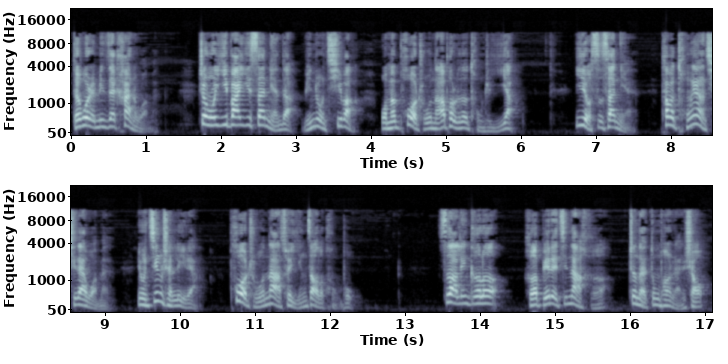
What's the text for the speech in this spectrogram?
德国人民在看着我们，正如1813年的民众期望我们破除拿破仑的统治一样，1943年，他们同样期待我们用精神力量破除纳粹营造的恐怖。斯大林格勒和别列金纳河正在东方燃烧。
